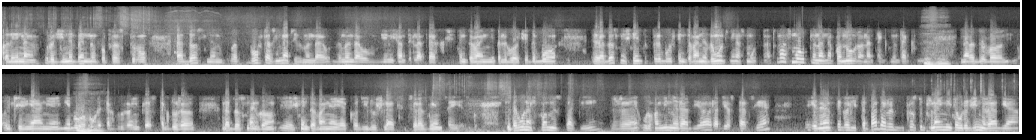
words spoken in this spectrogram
kolejna urodziny będą po prostu radosnym, wówczas inaczej wyglądało, wyglądało w 90 latach świętowanie niepodległości. To było radosne święto, które było świętowane wyłącznie na smutno. To na smutno, na, na ponuro, na tak, na tak narodowo ojczyźnianie. Nie było w ogóle tak dużo imprez, tak dużo radosnego e, świętowania, jak od iluś lat coraz więcej jest. I to był nasz pomysł taki, że uruchomimy radio, radiostację 11 listopada, żeby po prostu przynajmniej te urodziny radia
